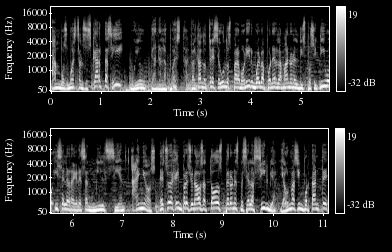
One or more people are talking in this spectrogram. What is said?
Ambos muestran sus cartas y Will gana la apuesta. Faltando 3 segundos para morir, vuelve a poner la mano en el dispositivo y se le regresan 1100 años. Esto deja impresionados a todos, pero en especial a Silvia. Y aún más importante,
